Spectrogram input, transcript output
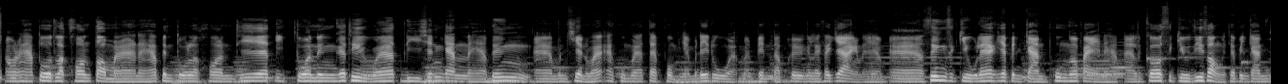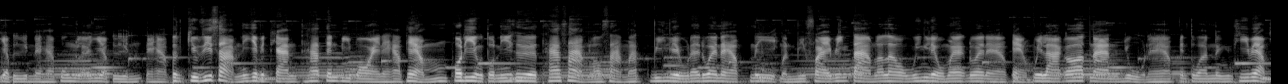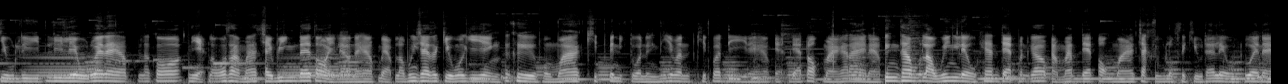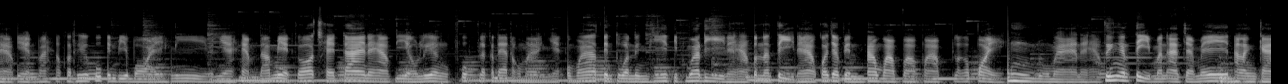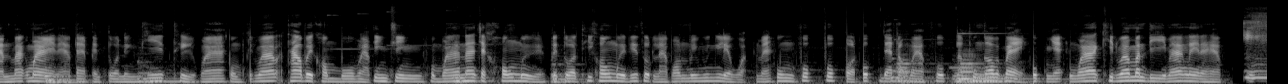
เอาละครับตัวละครต่อมานะครับเป็นตัวละครที่อีกตัวหนึ่งก็ถือว่าดีเช่นกันนะครับซึ่งอ่ามันเขียนว่าอากุมะแต่ผมยังไม่ได้ดูอะมันเป็นดับเพลิงอะไรสักอย่างนะครับอ่าซึ่งสกิลแรกจะเป็นการพุ่งเข้าไปนะครับอ่าแล้วก็สกิลที่สองจะเป็นการเหยียบพื้นนะครับพุ่งแล้วเหยียบพื้นนะครับสกิลที่สามนี่จะเป็นการท่าเต้นบีบอยนะครับแถมพอดีของตัวนี้คือท่าสามเราสามารถวิ่งเร็วได้ด้วยนะครับนี่เหมือนมีไฟวิ่งตามแล้วเราวิ่งเร็วมากด้วยนะครับแถมเวลาก็นานอยู่นะครับเป็นตัวหนึ่งที่แบบสกิลรีรีเร็วด้วยนะครับแล้วก็เนี่ยเราก็สามารถใช้วิ่งได้ต่ออีกแล้วนะครับแบบเราเพิ่งใช้สกิลเมื่อกี้เอง ก็คือผมว่าคิดเป็นอีกตัวหนึ่งที่มันคิดว่าดีนะครับแดดออกมาก็ได้นะครับซึ่งถ้าเราวิ่งเร็วแค่แดดมันก็สามารถแดดออกมาจากสุลหลบสกิลได้เร็วด้วยนะครับเห็นปะเรากระทืบปุ๊บเป็นบีบอยนี่เป็นไงแถมดาเมจก็ใช้ได้นะครับเดียวเรื่องปุ๊บแล้วก็แดดออกมาอย่างเงี้ยผมว่าเป็นตัวหนึ่งที่คิดว่าดีนะครับตัวนตินะครับก็จะเป็นภาพวาบวาบวาบแล้วก็ปล่อยปุ้มลงมานะครับ ซึ่งอันติมันอาจจะไม่อลังการมากมายนะครับแต่เป็นตัวหนึ่งที่ถือว่าผมคิดว่าถ้าไปคอมโบแบบจริง ๆ ผมว่าน่าจะคล่องมือเป็นตัวที่คล่องมือที่สุดแล้วเพราะมันวิ่งเร็วอะเห็นไหมพุ่งปุ๊บปุ๊บปลดปุ๊บแดดออกมาปุ๊บแล้วพุ่งเข้าไปใหม่ปุ๊บเงี้ยผมว่าคิดว่ามันดีมากเลยนะครับ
